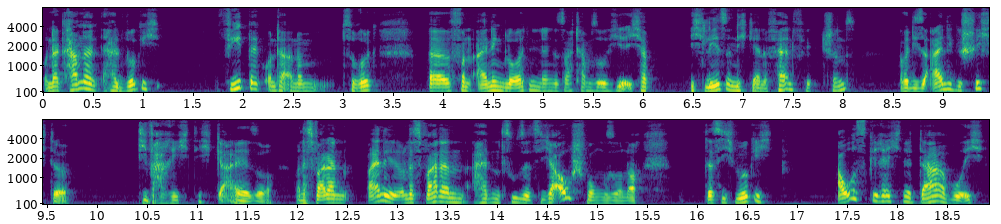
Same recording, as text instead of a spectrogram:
und da kam dann halt wirklich Feedback unter anderem zurück äh, von einigen Leuten, die dann gesagt haben so hier, ich habe ich lese nicht gerne Fanfictions, aber diese eine Geschichte, die war richtig geil so. Und das war dann meine und das war dann halt ein zusätzlicher Aufschwung so noch, dass ich wirklich ausgerechnet da, wo ich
